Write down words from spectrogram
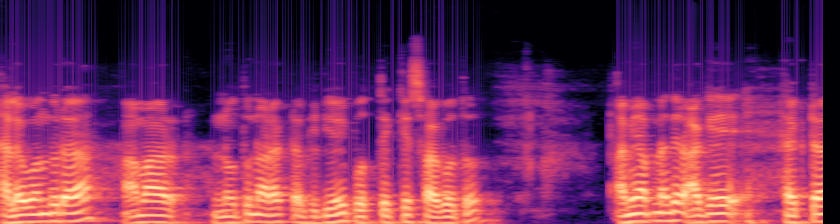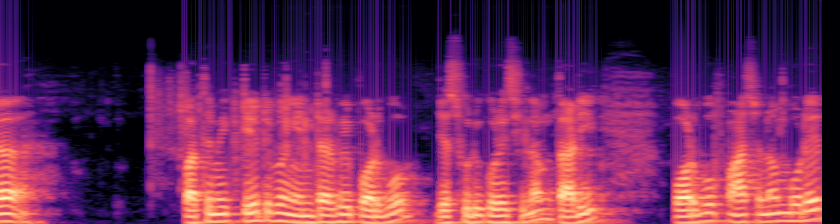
হ্যালো বন্ধুরা, আমার নতুন আর একটা ভিডিওয় প্রত্যেককে স্বাগত। আমি আপনাদের আগে একটা প্রাথমিক টেট এবং ইন্টারভিউ পর্ব যে শুরু করেছিলাম, তারই পর্ব পাঁচ নম্বরের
